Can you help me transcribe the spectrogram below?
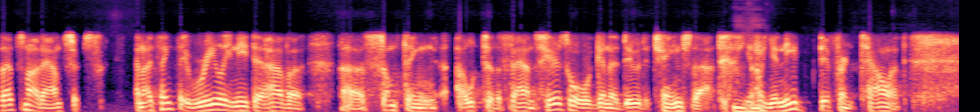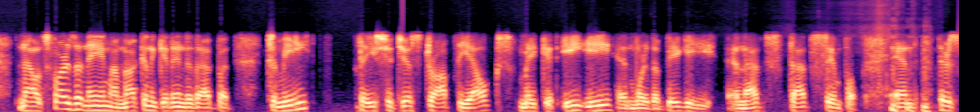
that's not answers. And I think they really need to have a uh, something out to the fans. Here's what we're going to do to change that. Mm-hmm. You know, you need different talent. Now, as far as the name, I'm not going to get into that, but to me, they should just drop the Elks, make it EE, and we're the Big E, and that's that's simple. And there's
